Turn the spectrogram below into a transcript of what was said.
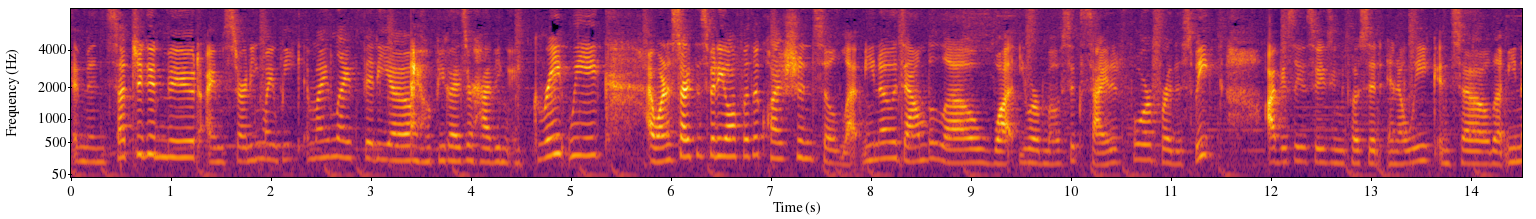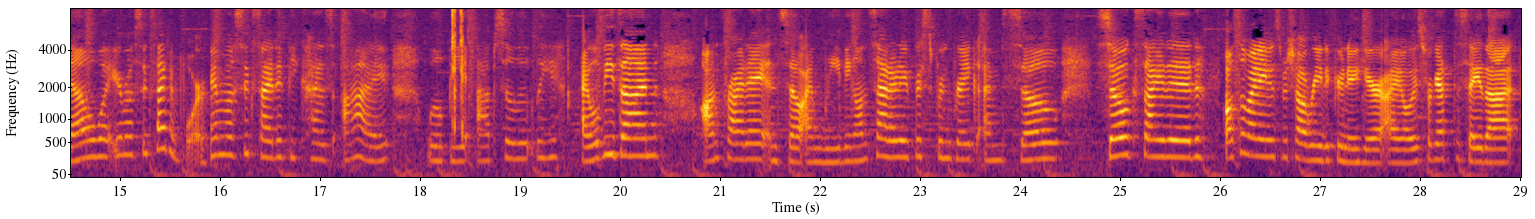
am in such a good mood. I'm starting my week in my life video. I hope you guys are having a great week. I want to start this video off with a question, so let me know down below what you are most excited for for this week. Obviously this video is going to be posted in a week and so let me know what you're most excited for. I'm most excited because I will be absolutely, I will be done on Friday and so I'm leaving on Saturday for spring break. I'm so, so excited. Also my name is Michelle Reed if you're new here. I always forget to say that.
